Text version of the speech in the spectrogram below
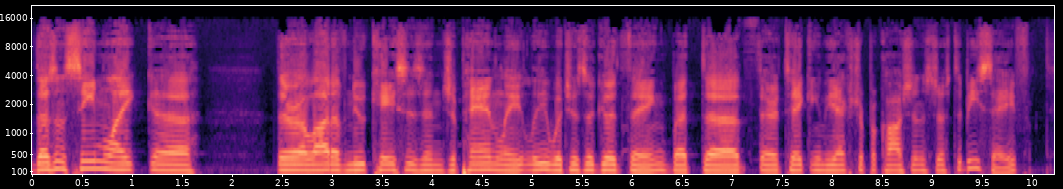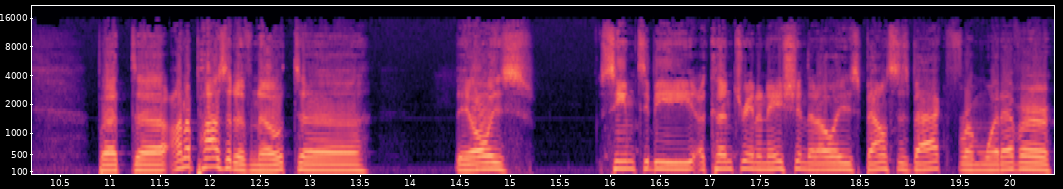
Doesn't seem like uh, there are a lot of new cases in Japan lately, which is a good thing, but uh, they're taking the extra precautions just to be safe. But uh, on a positive note, they always seem to be a country and a nation that always bounces back from whatever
